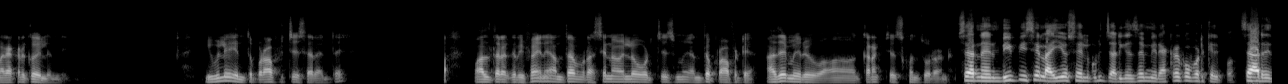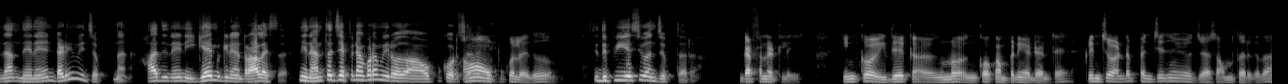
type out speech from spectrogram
మరి ఎక్కడికో వెళ్ళింది. వీళ్ళే ఇంత ప్రాఫిట్ చేశారంటే వాళ్ళ తరగ రిఫైన్ అంతా రసాయన ఆయిల్‌లో వచ్చేసి ఎంత ప్రాఫిటే. అదే మీరు కనెక్ట్ చేసుకొని చూడండి. సార్ నేను బీపీసీఎల్, ఐఓసీఎల్ గురించి అడిగాను సార్. మీరు ఎక్కడికో పట్టుకెళ్ళిపోయారు. సార్ నేనేంటి అడిగి మీకు చెప్తున్నాను. అది నేను ఈ గేమ్‌కి నేను రాలేదు సార్. నేను ఎంత చెప్పినా కూడా మీరు ఒప్పుకోరు. ఒప్పుకోలేదు. ఇది పీఎస్‌యూ అని చెప్తారు. డెఫినెట్‌లీ. ఇంకో ఇదే ఇంకో కంపెనీ ఏంటంటే పెంచు అంటే పెంచి చేసి అమ్ముతారు కదా!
